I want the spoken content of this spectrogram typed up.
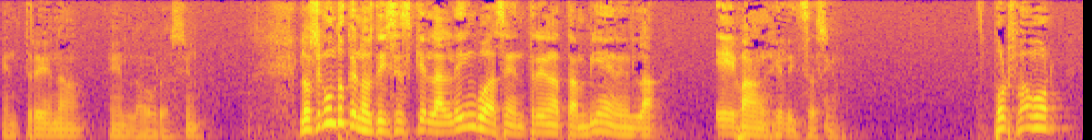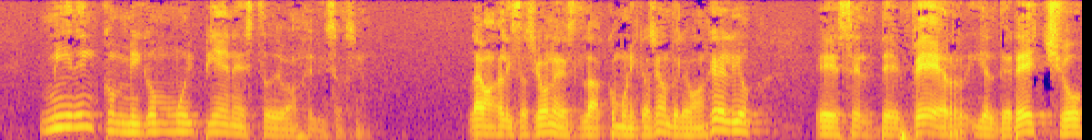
entrena en la oración. Lo segundo que nos dice es que la lengua se entrena también en la evangelización. Por favor, miren conmigo muy bien esto de evangelización. La evangelización es la comunicación del Evangelio, es el deber y el derecho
